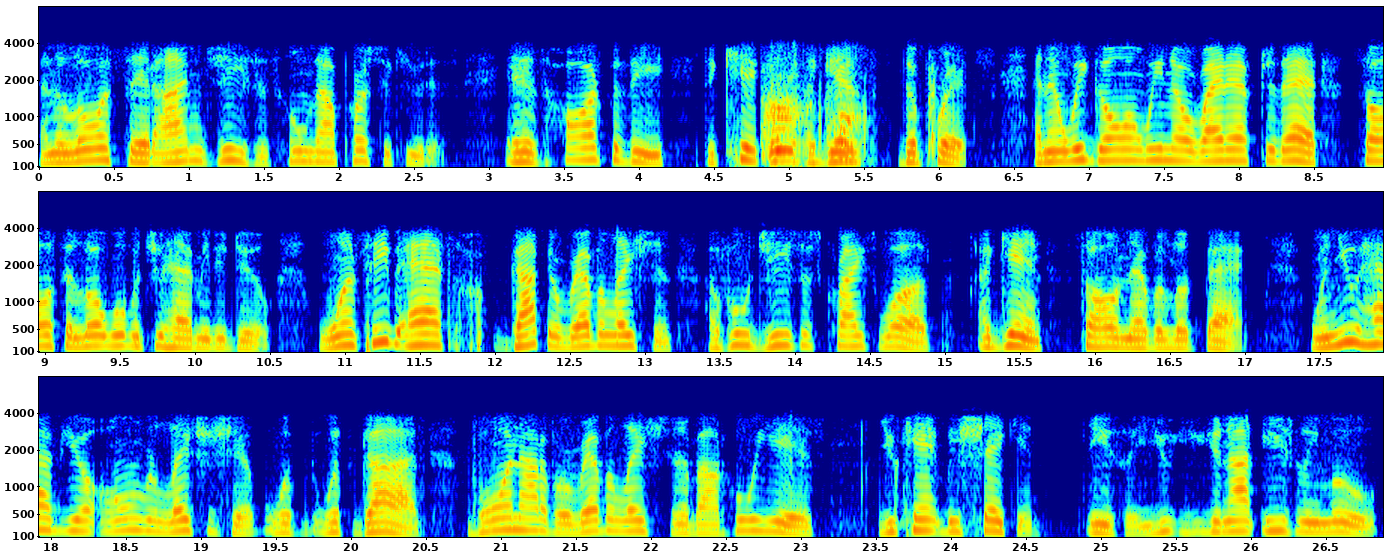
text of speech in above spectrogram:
And the Lord said, I am Jesus, whom thou persecutest. It is hard for thee to kick against the pricks. And then we go on, we know right after that, Saul said, Lord, what would you have me to do? Once he asked, got the revelation of who Jesus Christ was, again, Saul never looked back. When you have your own relationship with, with God, born out of a revelation about who He is, you can't be shaken easily. You, you're not easily moved.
